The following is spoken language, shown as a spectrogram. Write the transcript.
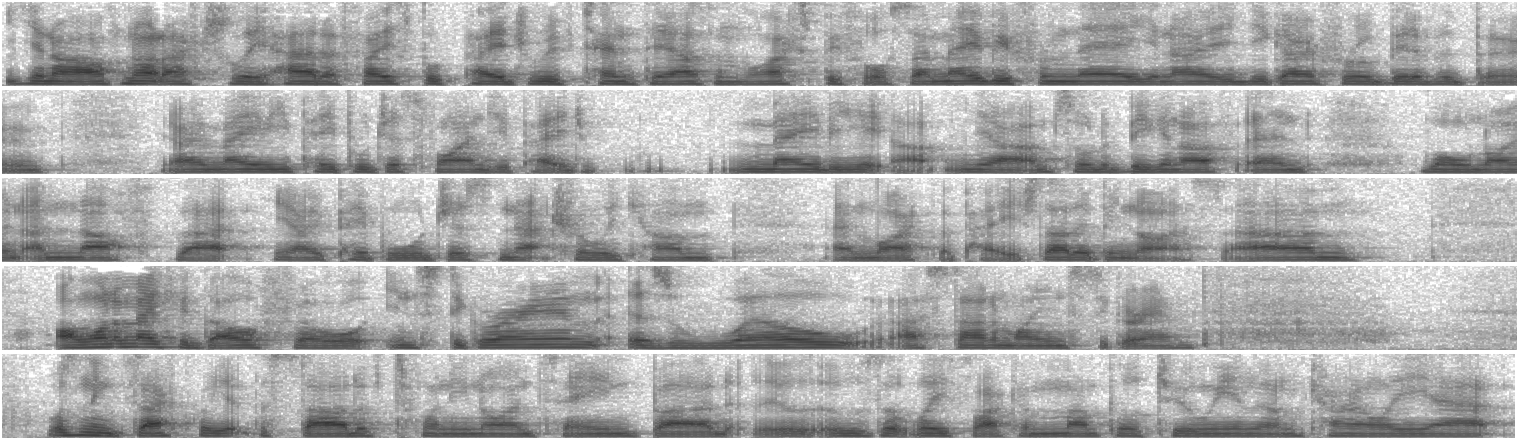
you know, I've not actually had a Facebook page with ten thousand likes before, so maybe from there, you know, you go through a bit of a boom. You know, maybe people just find your page, maybe uh, you know I'm sort of big enough and well known enough that you know people will just naturally come and like the page. That'd be nice. Um, I want to make a goal for Instagram as well. I started my Instagram. wasn't exactly at the start of 2019, but it was at least like a month or two in. I'm currently at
